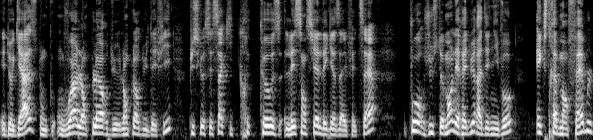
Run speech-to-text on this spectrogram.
et de gaz. Donc on voit l'ampleur du, défi, puisque c'est ça qui cause l'essentiel des gaz à effet de serre, pour justement les réduire à des niveaux extrêmement faibles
